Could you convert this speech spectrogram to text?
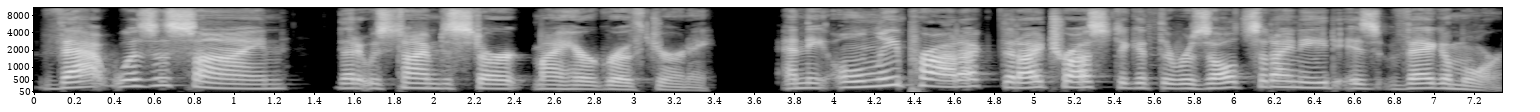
That was a sign that it was time to start my hair growth journey. And the only product that I trust to get the results that I need is Vegamour.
